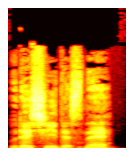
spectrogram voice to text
嬉しいですね。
